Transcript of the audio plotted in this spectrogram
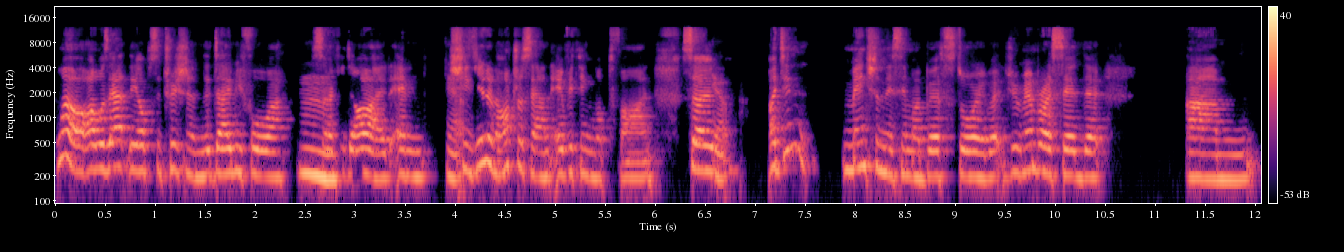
well, I was at the obstetrician the day before Mm. Sophie died, and Yeah. she did an ultrasound. Everything looked fine. So Yeah. I didn't mention this in my birth story, but do you remember I said that um,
